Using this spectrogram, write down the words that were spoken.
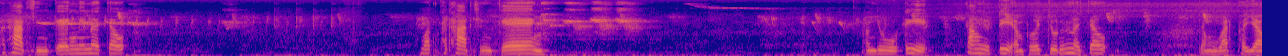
พระธาตุขิงแกงนี่นะเจ้า วัดพระธาตุขิงแกงอยู่ที่ตั้งอยู่ที่อำเภอจุนนะเจ้า จังหวัดพะเยา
